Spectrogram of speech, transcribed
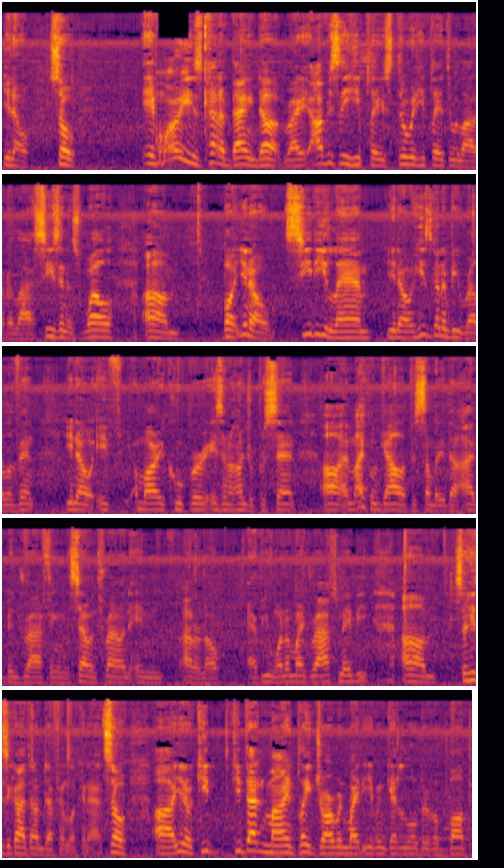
you know, so if Mari is kind of banged up, right? Obviously, he plays through it. He played through a lot of it last season as well. Um, but you know, CeeDee Lamb, you know, he's going to be relevant. You know, if Amari Cooper isn't 100%, uh, and Michael Gallup is somebody that I've been drafting in the seventh round in I don't know every one of my drafts maybe. Um, so he's a guy that I'm definitely looking at. So uh, you know, keep keep that in mind. Blake Jarwin might even get a little bit of a bump.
